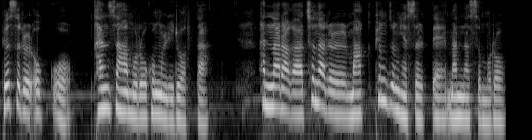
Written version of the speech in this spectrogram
벼슬을 얻고 간사함으로 공을 이루었다. 한나라가 천하를 막 평정했을 때 만났으므로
